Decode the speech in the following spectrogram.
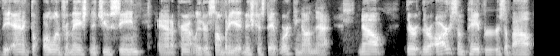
the anecdotal information that you've seen, and apparently there's somebody at Michigan State working on that. Now, there, there are some papers about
